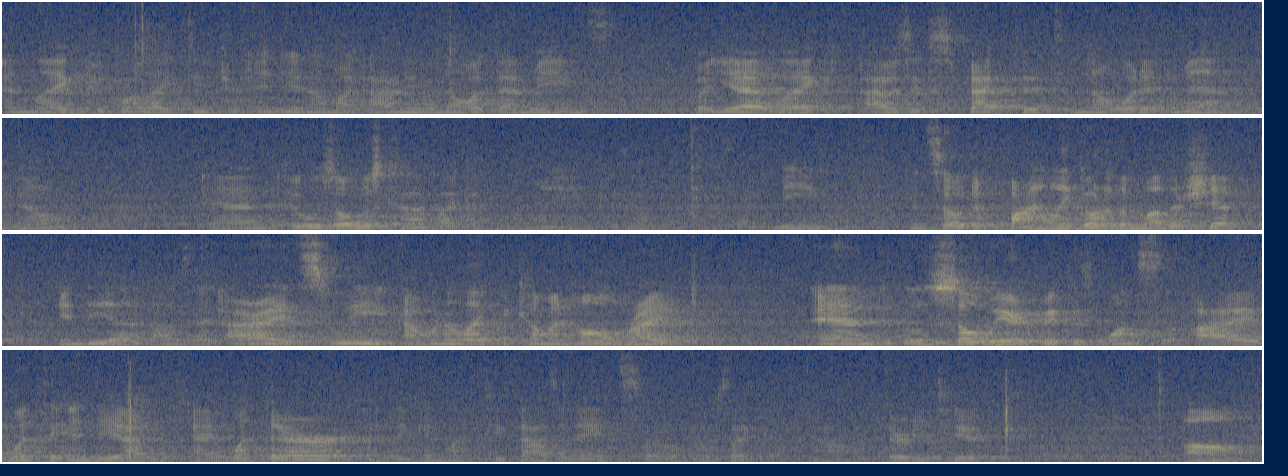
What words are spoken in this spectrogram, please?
and like people are like, "Dude, you're Indian." I'm like, I don't even know what that means, but yet like I was expected to know what it meant, you know. And it was always kind of like annoying because I'm like, what does that mean? And so to finally go to the mothership, India, I was like, all right, sweet, I'm gonna like be coming home, right? And it was so weird because once I went to India, I went there I think in like 2008, so I was like I know, 32. Um,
